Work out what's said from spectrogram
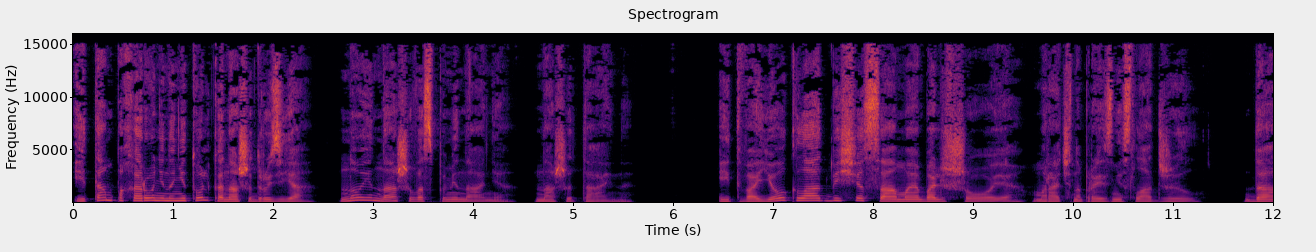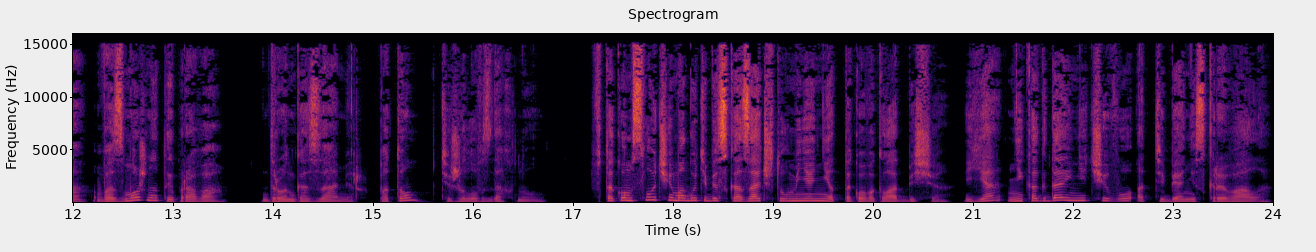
И там похоронены не только наши друзья, но и наши воспоминания, наши тайны. «И твое кладбище самое большое», — мрачно произнесла Джилл. «Да, возможно, ты права». Дронго замер, потом тяжело вздохнул. «В таком случае могу тебе сказать, что у меня нет такого кладбища. Я никогда и ничего от тебя не скрывала.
